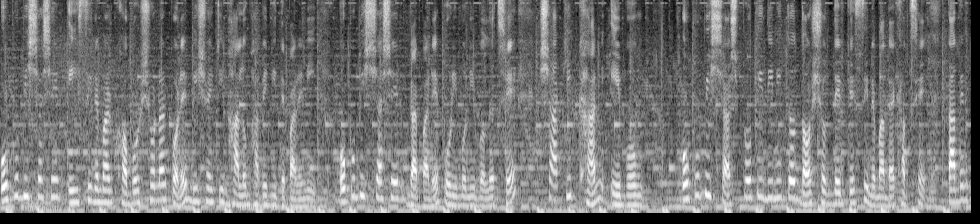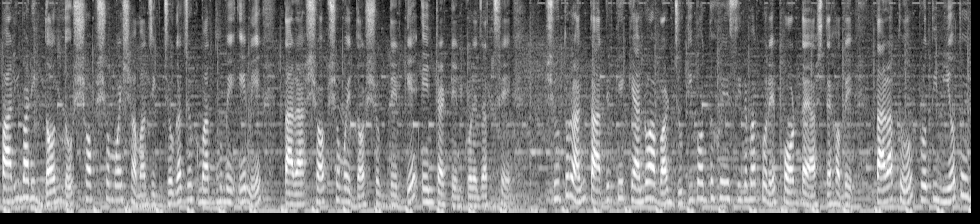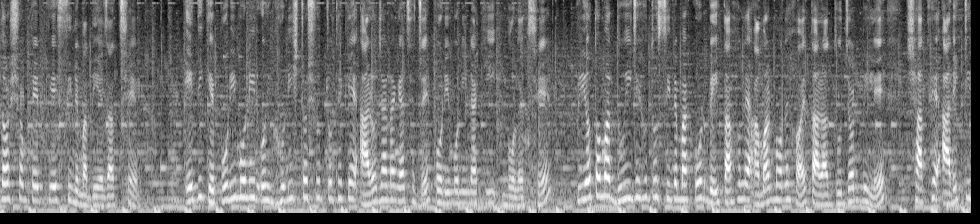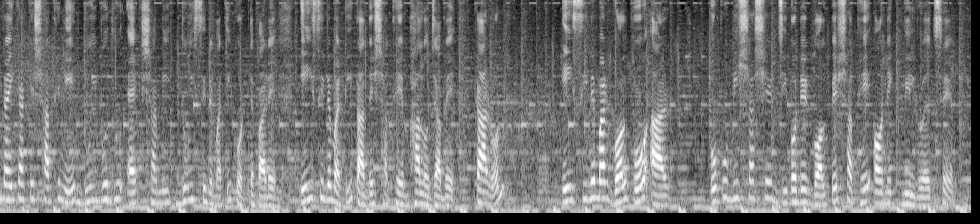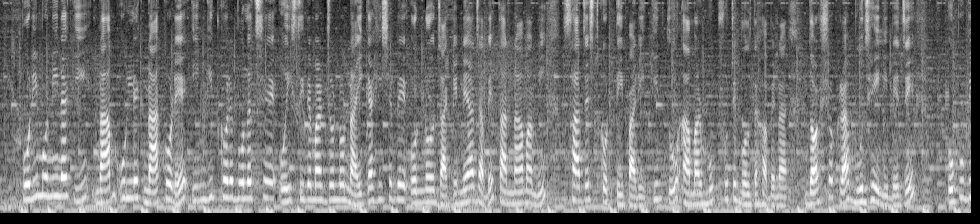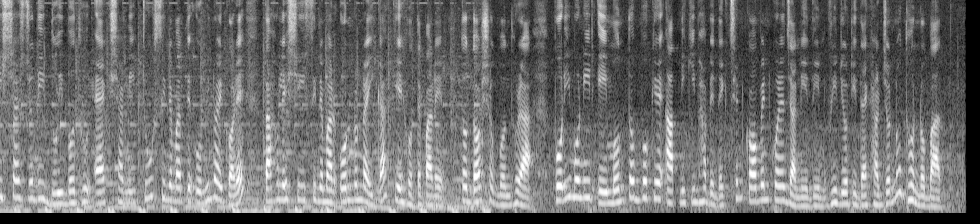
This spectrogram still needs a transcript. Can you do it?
অপু বিশ্বাসের এই সিনেমার খবর শোনার পরে বিষয়টি ভালোভাবে নিতে পারেনি। অপু বিশ্বাসের ব্যাপারে পরিমণি বলেছে, শাকিব খান এবং অপু বিশ্বাস প্রতিদিনই তো দর্শকদেরকে সিনেমা দেখাচ্ছে। তাদের পারিবারিক দ্বন্দ্ব সবসময় সামাজিক যোগাযোগ মাধ্যমে এনে তারা সব সময় দর্শকদেরকে এন্টারটেন করে যাচ্ছে। সুতরাং তাদেরকে কেন আবার জুটিবদ্ধ হয়ে সিনেমা করে পর্দায় আসতে হবে? তারা তো প্রতিনিয়তই দর্শকদেরকে সিনেমা দিয়ে যাচ্ছে। এদিকে পরিমণির ওই ঘনিষ্ঠ সূত্র থেকে আরও জানা গেছে যে পরিমণি নাকি বলেছে প্রিয়তমা দুই যেহেতু সিনেমা করবেই, তাহলে আমার মনে হয় তারা দুজন মিলে সাথে আরেকটি নায়িকাকে সাথে নিয়ে দুই বধূ, এক স্বামী, দুই সিনেমাটি করতে পারে। এই সিনেমাটি তাদের সাথে ভালো যাবে। কারণ এই সিনেমার গল্প আর অপু বিশ্বাসের জীবনের গল্পের সাথে অনেক মিল রয়েছে। পরিমণি নাকি নাম উল্লেখ না করে ইঙ্গিত করে বলেছে, ওই সিনেমার জন্য নায়িকা হিসেবে অন্য যাকে নেওয়া যাবে তার নাম আমি সাজেস্ট করতেই পারি। কিন্তু আমার মুখ ফুটে বলতে হবে না। দর্শকরা বুঝেই নিবে যে, অপু বিশ্বাস যদি দুই বধূ এক স্বামী টু সিনেমাতে অভিনয় করে, তাহলে সেই সিনেমার অন্য নায়িকা কে হতে পারে? তো দর্শক বন্ধুরা, পরিমণির এই মন্তব্যকে আপনি কীভাবে দেখছেন কমেন্ট করে জানিয়ে দিন। ভিডিওটি দেখার জন্য ধন্যবাদ।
